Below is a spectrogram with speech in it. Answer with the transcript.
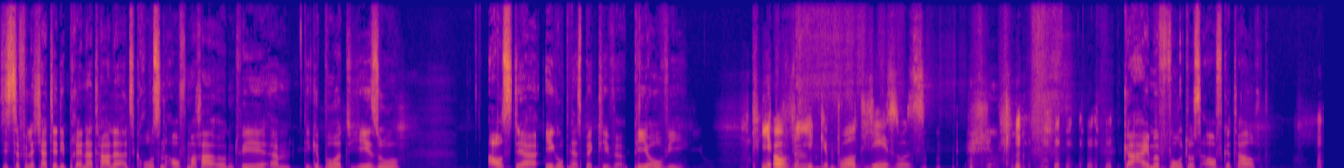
Siehst du, vielleicht hat ja die Pränatale als großen Aufmacher irgendwie ähm, die Geburt Jesu aus der Ego-Perspektive. POV. POV, Geburt Jesus. Geheime Fotos aufgetaucht.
